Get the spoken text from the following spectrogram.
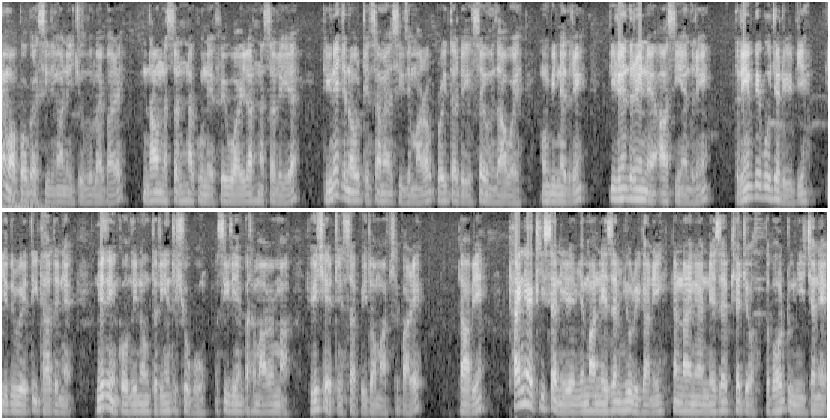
မြန်မာပေါ့ကတ်စီစဉ်ကနေကြိုဆိုလိုက်ပါတယ်2022ခုနှစ်ဖေဖော်ဝါရီလ24ရက်ဒီနေ့ကျွန်တော်တို့တင်ဆက်မယ့်အစီအစဉ်မှာတော့ပရိသတ်တွေစိတ်ဝင်စားဖွယ်မွန်ပြည်နယ်သတင်းပြည်တွင်းသတင်းနဲ့အာဆီယံသတင်းသတင်းပေးပို့ချက်တွေအပြင်ပြည်သူတွေသိထားတဲ့နေ့စဉ်ကုန်စည်နှုန်းသတင်းတချို့ကိုအစီအစဉ်ပထမပိုင်းမှာရွေးချယ်တင်ဆက်ပေးတော့မှာဖြစ်ပါတယ်ဒါပြင်ထိုင်းနယ်ထိဆက်နေတဲ့မြန်မာနယ်စပ်မြို့တွေကနေနှစ်နိုင်ငံနယ်စပ်ဖြတ်ကျော်သဘောတူညီချက်နဲ့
